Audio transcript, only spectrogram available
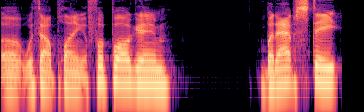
uh, without playing a football game. But App State,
